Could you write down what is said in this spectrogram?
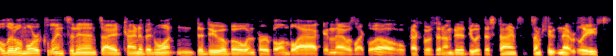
a little more coincidence. I had kind of been wanting to do a bow in purple and black, and I was like, well, heck with it. I'm going to do it this time since I'm shooting that release.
